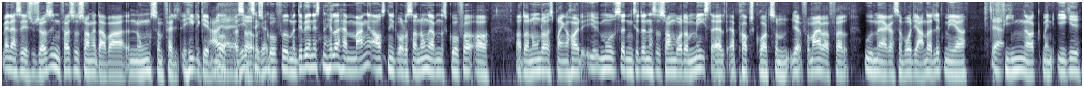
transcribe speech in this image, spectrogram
Men altså, jeg synes også i den første sæson, at der var nogen, som faldt helt igennem Ja, ja, og, ja, altså, og skuffede. Men det vil jeg næsten hellere have mange afsnit, hvor der så er nogle af dem, der skuffer, og, og der er nogen, der springer højt. I modsætning til den her sæson, hvor der mest af alt er Pop Squad, som ja, for mig i hvert fald udmærker sig, hvor de andre er lidt mere. Ja. fine nok, men ikke,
